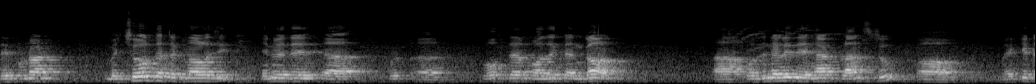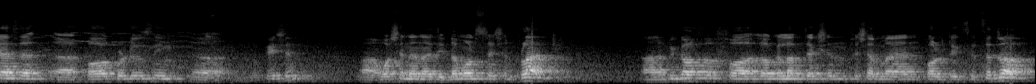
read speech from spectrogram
they could not mature the technology. Anyway, they closed their project and gone. Originally, they had plans to make it as a uh, power producing uh, location, uh, ocean energy demonstration plant. Because of local objection, fishermen, politics, etc.,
